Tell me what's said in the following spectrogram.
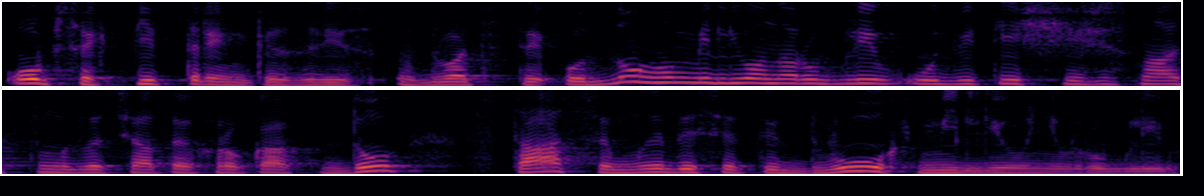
обсяг підтримки зріс з 21 мільйона рублів у 2016-2020 роках до 172 мільйонів рублів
